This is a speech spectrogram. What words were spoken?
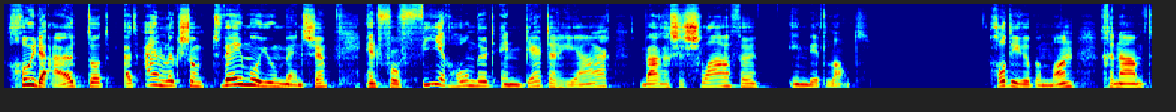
groeide uit tot uiteindelijk zo'n 2 miljoen mensen en voor 430 jaar waren ze slaven in dit land. God riep een man genaamd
